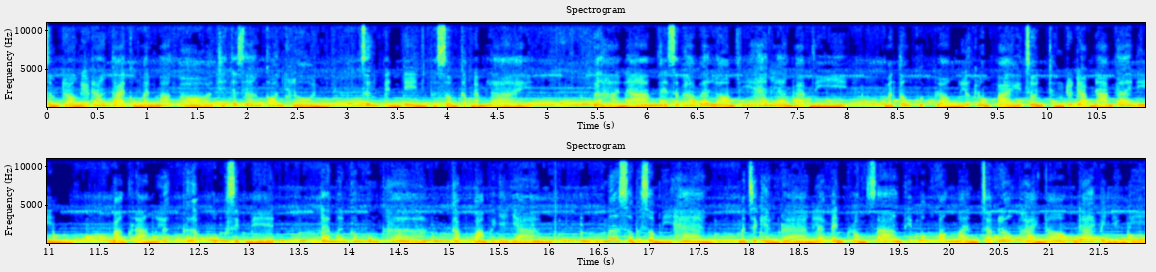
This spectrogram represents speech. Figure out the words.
สำรองในร่างกายของมันมากพอที่จะสร้างก้อนโคลน ซึ่งเป็นดินผสมกับน้ำลาย เพื่อหาน้ำในสภาพแวดล้อมที่แห้งแล้งแบบนี้ มันต้องขุดปล่องลึกลงไปจนถึงระดับน้ำใต้ดิน บางครั้งลึกเกือบ 60 เมตร แต่มันก็คุ้มค่ากับความพยายาม เมื่อส่วนผสมนี้แห้ง มันจะแข็งแรงและเป็นโครงสร้างที่ปกป้องมันจากโลกภายนอกได้เป็นอย่างดี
